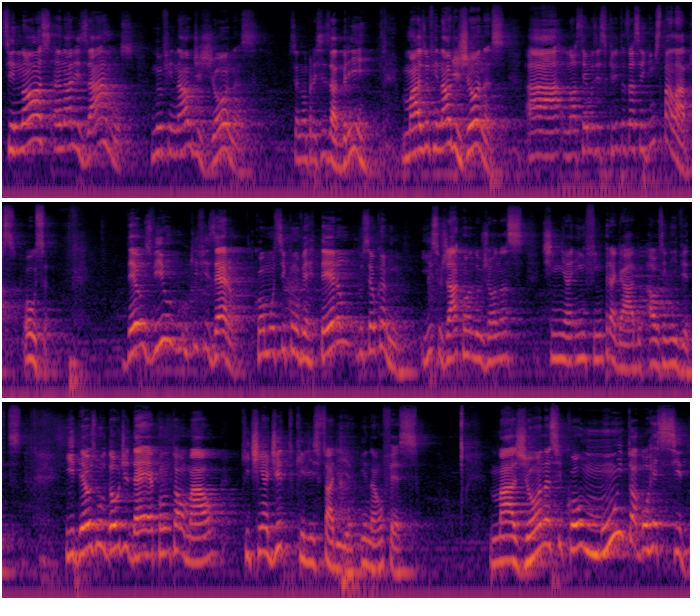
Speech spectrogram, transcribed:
Se nós analisarmos no final de Jonas, você não precisa abrir, mas no final de Jonas, ah, nós temos escritas as seguintes palavras: ouça. Deus viu o que fizeram, como se converteram do seu caminho. Isso já quando Jonas tinha, enfim, pregado aos inivitas. E Deus mudou de ideia quanto ao mal que tinha dito que lhes faria e não fez. Mas Jonas ficou muito aborrecido.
